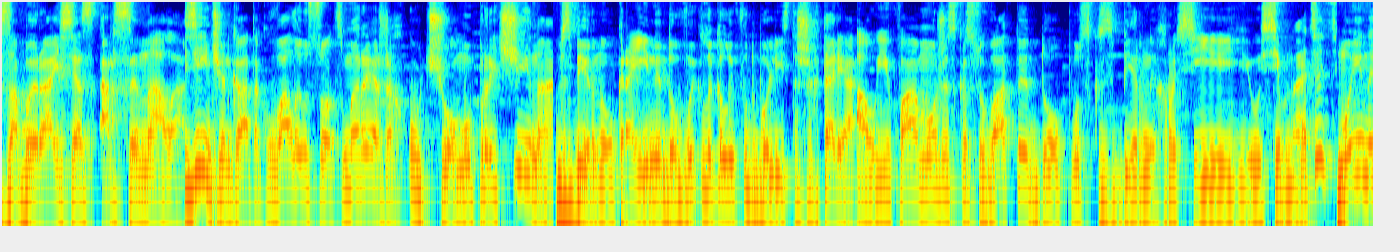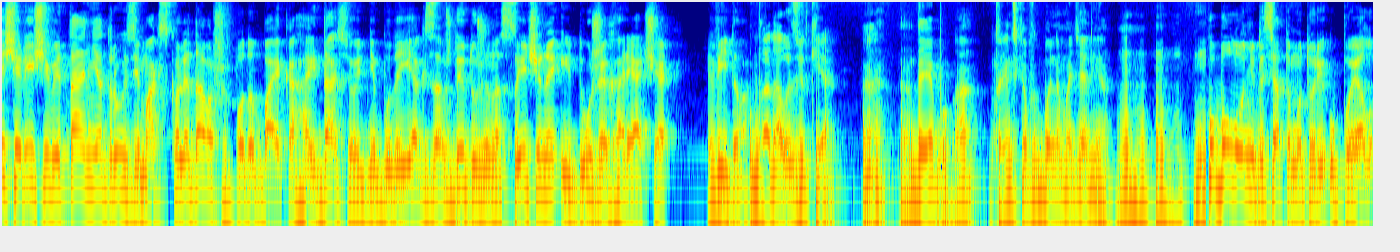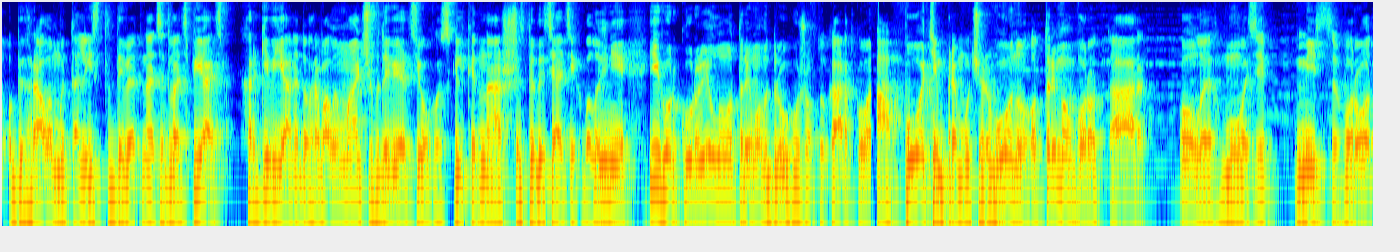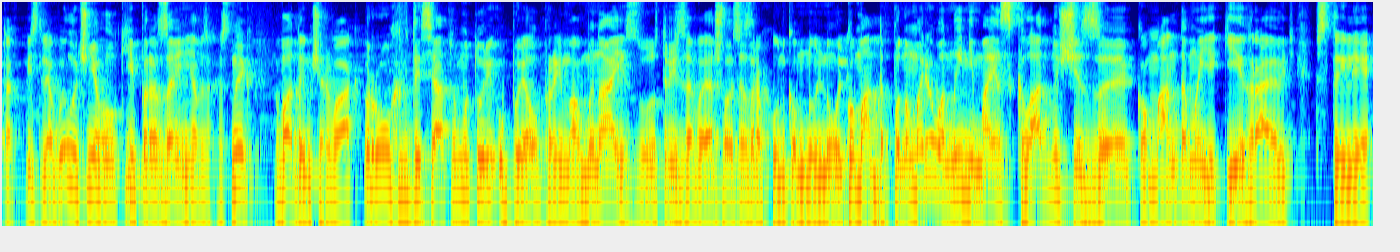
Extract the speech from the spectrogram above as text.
Забирайся з арсенала. Зінченка атакували у соцмережах. У чому причина? В збірну України довикликали футболіста Шахтаря. А УЄФА може скасувати допуск збірних Росії Ю-17? Мої найщиріші вітання, друзі. Макс Коляда, ваша вподобайка гайда. Сьогодні буде, як завжди, дуже насичене і дуже гаряче відео. Вгадали, звідки я? А? Де я був? А? Українська футбольна медіаліга. Угу, угу. По Болоні 10-му турі УПЛ обіграла металіст 19-25. Харків'яни догравали матч в дев'ятьох, оскільки на 60-й хвилині Ігор Курило отримав другу жовту картку, а потім пряму червону отримав воротар. Олег Мозіль. Місце в воротах після вилучення голкіпера зайняв захисник Вадим Червак. Рух в 10-му турі УПЛ приймав Минай. Зустріч завершилася з рахунком 0-0. Команда Пономарьова нині має складнощі з командами, які грають в стилі.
